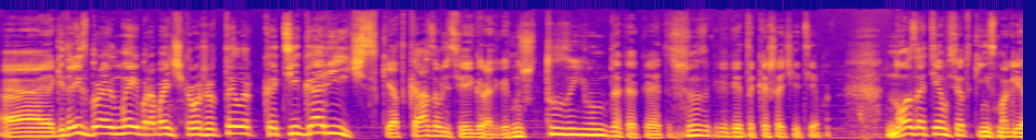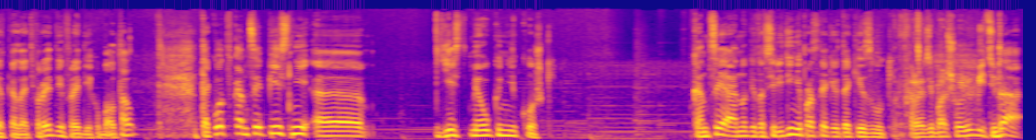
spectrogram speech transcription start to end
э, гитарист Брайан Мэй и барабанщик Роджер Тейлор категорически отказывались ее играть. Говорят, ну что за ерунда какая-то, что за какая-то кошачья тема. Но затем все-таки не смогли отказать Фредди, Фредди их уболтал. Так вот, в конце песни э, есть мяуканье кошки. В конце, оно где-то в середине проскакивают такие звуки. Фредди большой любитель. Да.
